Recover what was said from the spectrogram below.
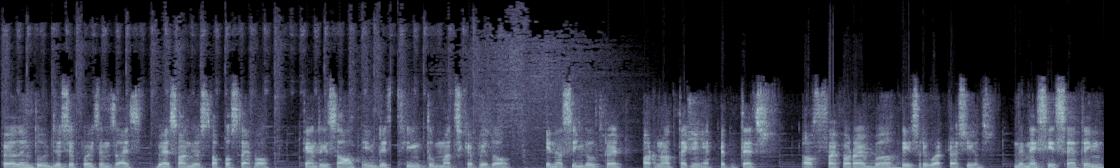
Failing to adjust your position size based on your stop loss level can result in risking too much capital in a single trade or not taking advantage of favorable risk-reward ratios. The next is setting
